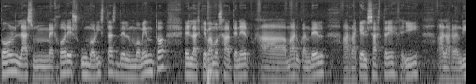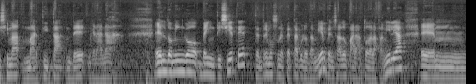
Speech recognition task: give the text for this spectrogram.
con las mejores humoristas del momento, en las que vamos a tener a Maru Candel, a Raquel Sastre y a la grandísima Martita de Granada. El domingo 27 tendremos un espectáculo también pensado para toda la familia. Em,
